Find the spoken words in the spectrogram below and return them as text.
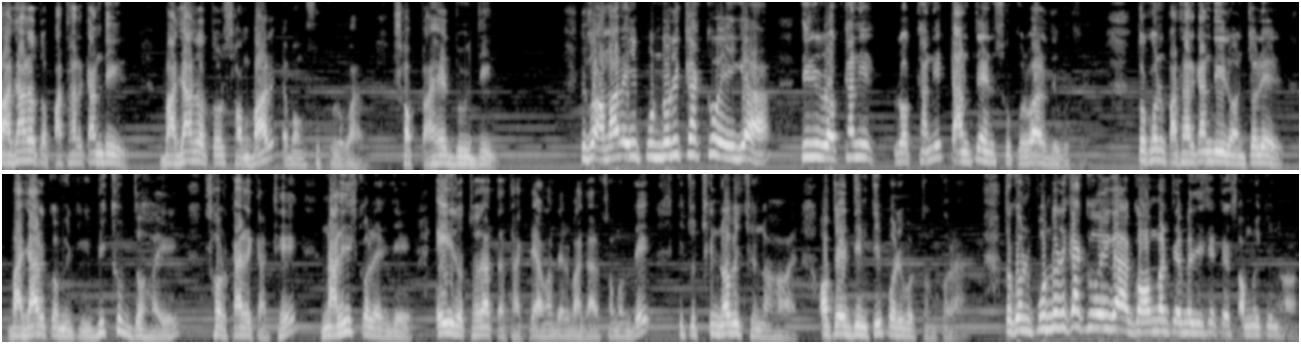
বাজার হতো পাথারকান্দির বাজার হতো সোমবার এবং শুক্রবার, সপ্তাহে দুই দিন। কিন্তু আমার এই পুণ্ডরীক্ষাক্ষ এইগা, তিনি রথখানির রথখানি টানতেন শুক্রবার দিবসে। তখন পাথারকান্দির অঞ্চলের বাজার কমিটি বিক্ষুব্ধ হয়ে সরকারের কাছে নালিশ করলেন যে, এই রথযাত্রা থাকলে আমাদের বাজার সম্বন্ধে কিছু ছিন্ন বিচ্ছিন্ন হয়, অতএব দিনটি পরিবর্তন করা তখন পুণ্ডরীকাক্ষ ওইগা গভর্নমেন্টের ম্যাজিস্ট্রেটের সম্মুখীন হন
